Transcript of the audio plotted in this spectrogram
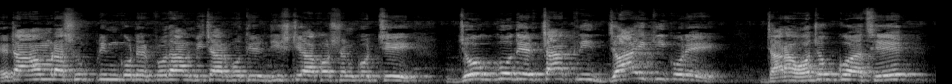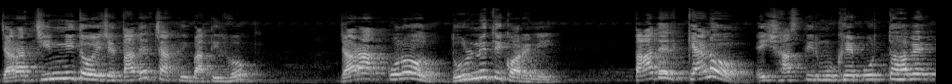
এটা আমরা সুপ্রিম কোর্টের প্রধান বিচারপতির দৃষ্টি আকর্ষণ করছি। যোগ্যদের চাকরি যায় কি করে? যারা অযোগ্য আছে, যারা চিহ্নিত হয়েছে, তাদের চাকরি বাতিল হোক। যারা কোনো দুর্নীতি করেনি, তাদের কেন এই শাস্তির মুখে পড়তে হবে?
